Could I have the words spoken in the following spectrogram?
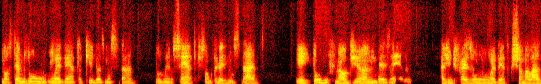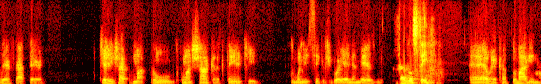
Nós temos um, um evento aqui das mocidades do meu centro, que são três mocidades, e aí, todo final de ano, em dezembro, a gente faz um evento que chama Lazer Fraterno, que a gente vai para uma, um, uma chácara que tem aqui no município de Goiânia mesmo. Já gostei. É, o Recanto do Marinho.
